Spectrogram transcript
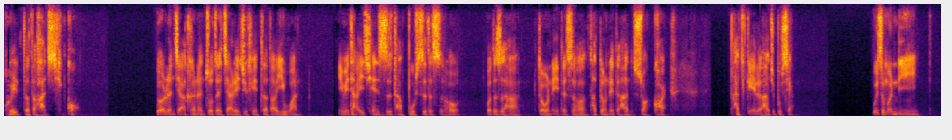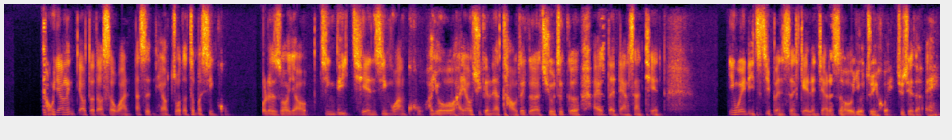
会得到很辛苦。如果人家可能坐在家里就可以得到一万，因为他以前是他布施的时候，或者是他。抖内的时候，他抖内的很爽快，他给了他就不想。为什么你同样要得到十万，但是你要做的这么辛苦，或者是说要经历千辛万苦，哎呦还要去跟人家讨这个求这个，还要等两三天，因为你自己本身给人家的时候有追悔，就觉得哎，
